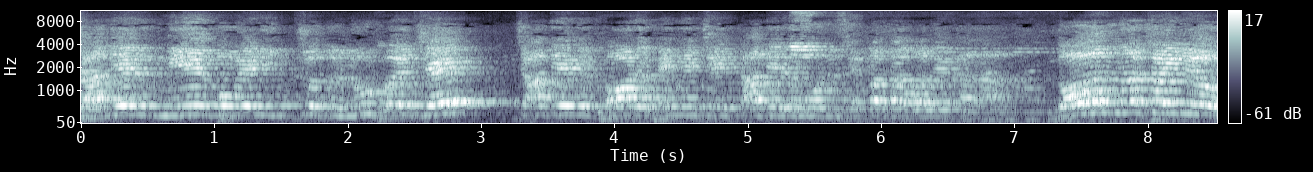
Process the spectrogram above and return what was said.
যাদের মেয়ে বউয়ের ইজ্জত লুট হয়েছে, যাদের ঘর ভেঙেছে, তাদের মন সে কথা বলে না। দল না চাইলেও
